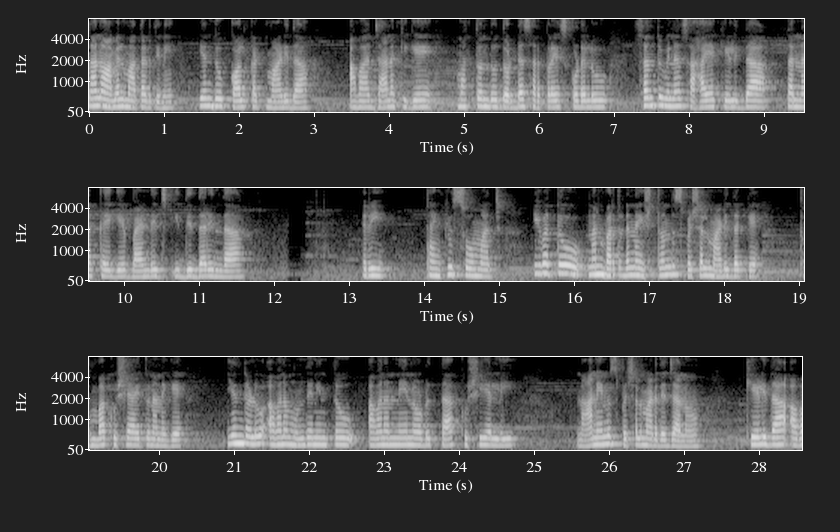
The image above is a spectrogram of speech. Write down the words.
ನಾನು ಆಮೇಲೆ ಮಾತಾಡ್ತೀನಿ ಎಂದು ಕಾಲ್ ಕಟ್ ಮಾಡಿದ. ಅವ ಜಾನಕಿಗೆ ಮತ್ತೊಂದು ದೊಡ್ಡ ಸರ್ಪ್ರೈಸ್ ಕೊಡಲು ಸಂತುವಿನ ಸಹಾಯ ಕೇಳಿದ್ದ. ತನ್ನ ಕೈಗೆ ಬ್ಯಾಂಡೇಜ್ ಇದ್ದಿದ್ದರಿಂದ, ರೀ, ಥ್ಯಾಂಕ್ ಯು ಸೋ ಮಚ್. ಇವತ್ತು ನನ್ನ ಬರ್ತ್ಡೇನ ಇಷ್ಟೊಂದು ಸ್ಪೆಷಲ್ ಮಾಡಿದ್ದಕ್ಕೆ ತುಂಬ ಖುಷಿ ಆಯಿತು ನನಗೆ. ಎಂದಳು, ಅವನ ಮುಂದೆ ನಿಂತು ಅವನನ್ನೇ ನೋಡುತ್ತಾ ಖುಷಿಯಲ್ಲಿ, ನಾನೇನು ಸ್ಪೆಷಲ್ ಮಾಡಿದೆ ಜಾನು ಕೇಳಿದ ಅವ,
